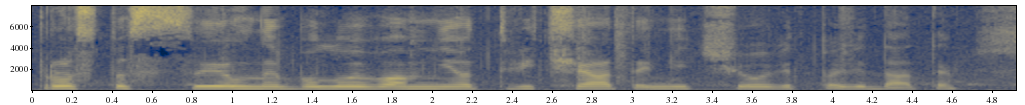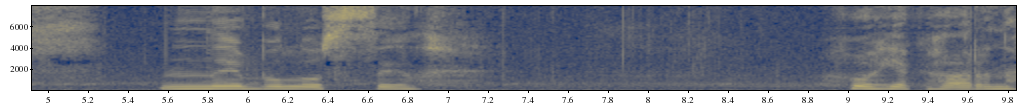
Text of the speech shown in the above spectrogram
просто сил не було вам ні відповідати, нічого відповідати. Не було сил. Ой, як гарно.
